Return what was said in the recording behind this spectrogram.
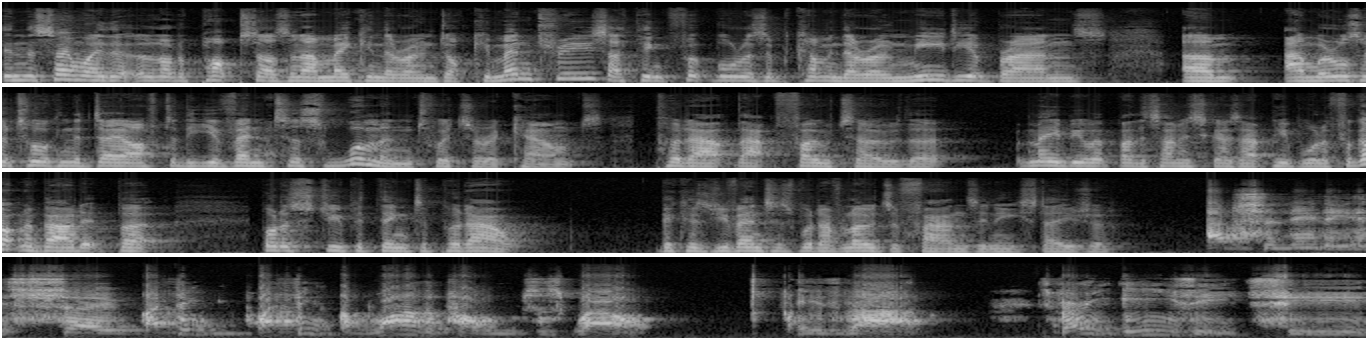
in the same way that a lot of pop stars are now making their own documentaries, I think footballers are becoming their own media brands. Um, and we're also talking the day after the Juventus Woman Twitter account put out that photo that maybe by the time this goes out, people will have forgotten about it. But what a stupid thing to put out because Juventus would have loads of fans in East Asia. Absolutely, it's so. I think I think one of the problems as well is that it's very easy to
